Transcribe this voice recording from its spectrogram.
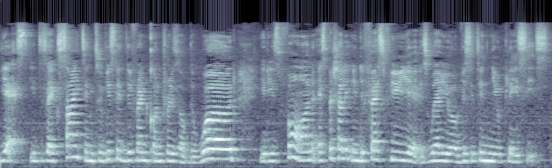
Yes, it is exciting to visit different countries of the world. It is fun, especially in the first few years where you're visiting new places.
